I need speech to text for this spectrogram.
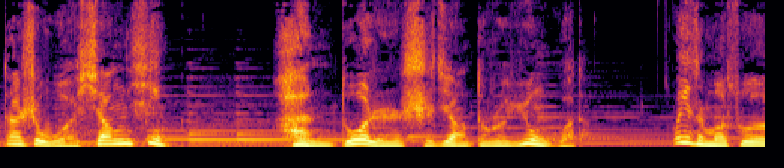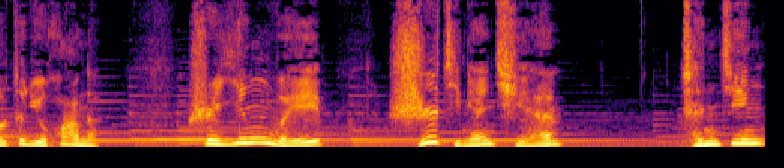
但是我相信很多人实际上都是用过的。为什么说这句话呢？是因为十几年前曾经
